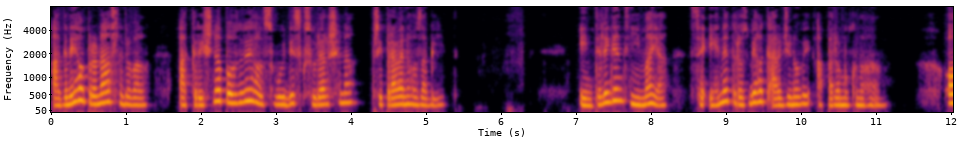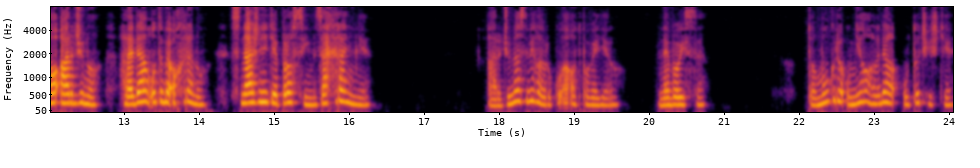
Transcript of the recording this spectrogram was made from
Agni ho pronásledoval a Krišna pozdvihl svůj disk Sudaršana, připraven ho zabít. Inteligentní Maja se i hned rozběhl k Arjunovi a padl mu k nohám. O Arjuno, hledám u tebe ochranu. Snažně tě prosím, zachraň mě. Arjuna zdvihl ruku a odpověděl. Neboj se. Tomu, kdo u něho hledal útočiště,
